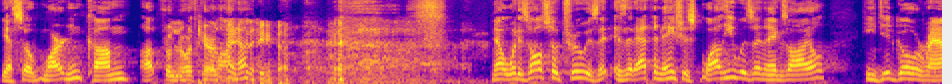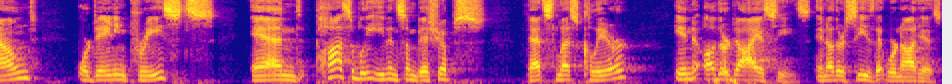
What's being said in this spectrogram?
Yeah. So Martin, come up from, from North, North, Carolina. Carolina. now, what is also true is that is that Athanasius, while he was in exile, he did go around ordaining priests and possibly even some bishops. That's less clear in other dioceses, in other sees that were not his.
